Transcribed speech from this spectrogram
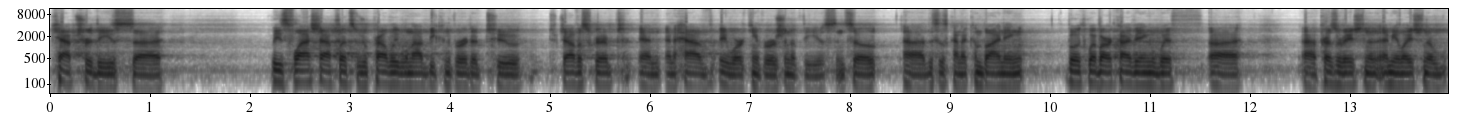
capture these uh, these Flash applets, which probably will not be converted to, to JavaScript, and, and have a working version of these. And so uh, this is kind of combining both web archiving with uh, uh, preservation and emulation of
